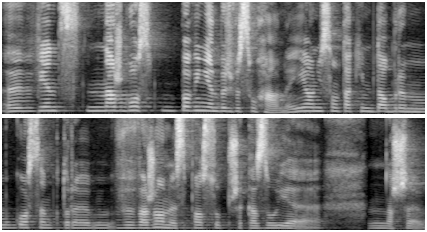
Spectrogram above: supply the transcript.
E, więc nasz głos powinien być wysłuchany i oni są takim dobrym głosem, który w wyważony sposób przekazuje nasze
